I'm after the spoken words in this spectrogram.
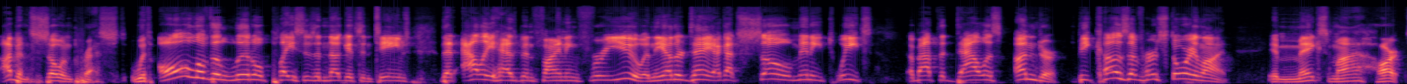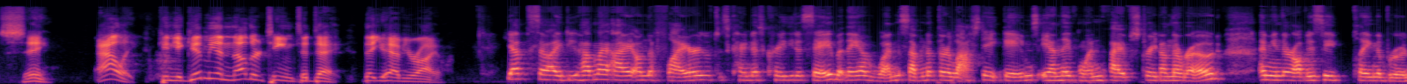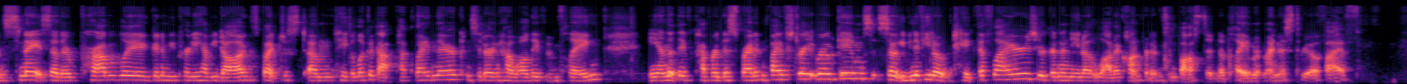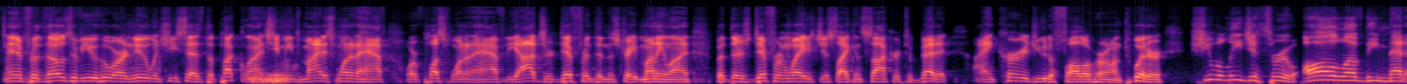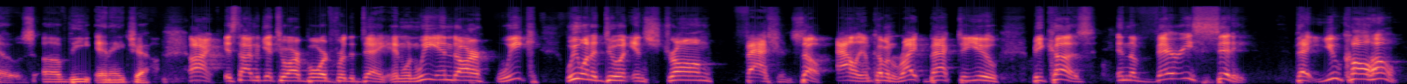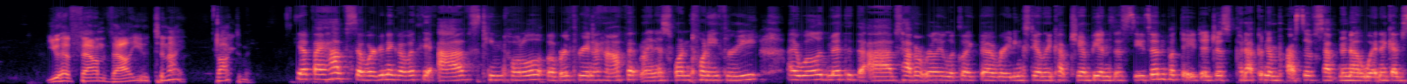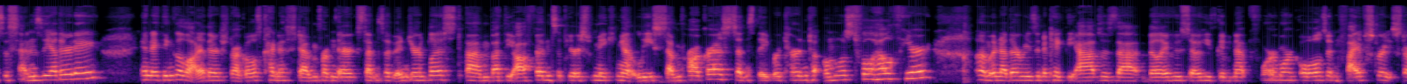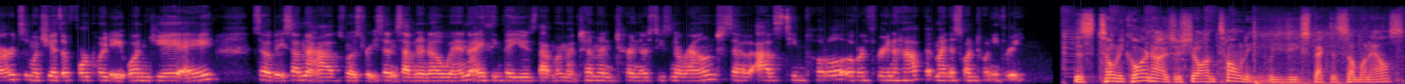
I've been so impressed with all of the little places and nuggets and teams that Allie has been finding for you. And the other day, I got so many tweets about the Dallas under because of her storyline. It makes my heart sing. Allie, can you give me another team today that you have your eye on? Yep. So I do have my eye on the Flyers, which is kind of crazy to say, but they have won seven of their last eight games and they've won five straight on the road. I mean, they're obviously playing the Bruins tonight, so they're probably going to be pretty heavy dogs, but just um, take a look at that puck line there, considering how well they've been playing and that they've covered the spread in five straight road games. So even if you don't take the Flyers, you're going to need a lot of confidence in Boston to play them at minus 305. And for those of you who are new, when she says the puck line, she means minus one and a half or plus one and a half. The odds are different than the straight money line, but there's different ways, just like in soccer, to bet it. I encourage you to follow her on Twitter. She will lead you through all of the meadows of the NHL. All right, it's time to get to our board for the day. And when we end our week, we want to do it in strong fashion. So, Allie, I'm coming right back to you because in the very city that you call home, you have found value tonight. Talk to me. Yep, I have. So we're going to go with the Avs team total over three and a half at minus 123. I will admit that the Avs haven't really looked like the reigning Stanley Cup champions this season, but they did just put up an impressive 7 0 win against the Sens the other day. And I think a lot of their struggles kind of stem from their extensive injured list. Um, but the offense appears to be making at least some progress since they've returned to almost full health here. Um, another reason to take the Avs is that Ville Husso, he's given up four more goals in five straight starts, in which he has a 4.81 GAA. So based on the Avs' most recent 7 0 win, I think they use that momentum and turn their season around. So Avs team total over three and a half at minus 123. This is Tony Kornheiser's show. I'm Tony. You expected someone else?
